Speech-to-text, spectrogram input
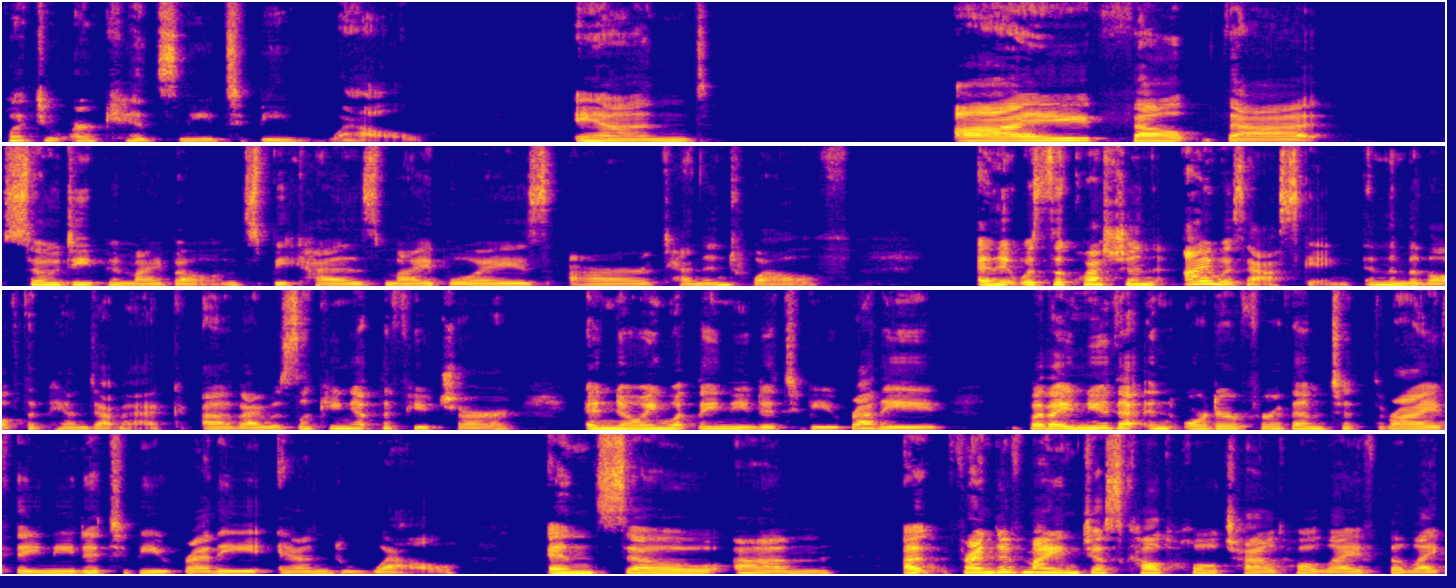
what do our kids need to be well? And I felt that so deep in my bones because my boys are 10 and 12 and it was the question I was asking in the middle of the pandemic of I was looking at the future and knowing what they needed to be ready but I knew that in order for them to thrive they needed to be ready and well and so um, a friend of mine just called whole child whole life the like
